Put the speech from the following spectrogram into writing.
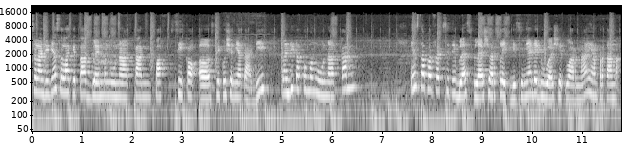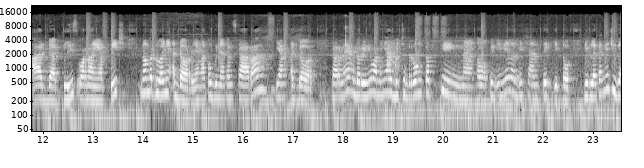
Selanjutnya setelah kita blend menggunakan puff si, uh, si cushionnya tadi, lanjut aku menggunakan Insta Perfect City Blush Blusher Click. Di sini ada dua shade warna. Yang pertama ada Bliss warnanya peach, nomor duanya Adore. Yang aku gunakan sekarang yang Adore. Karena yang Adore ini warnanya lebih cenderung ke pink. Nah, kalau pink ini lebih cantik gitu. Di belakangnya juga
